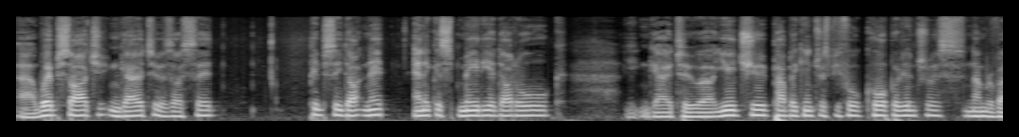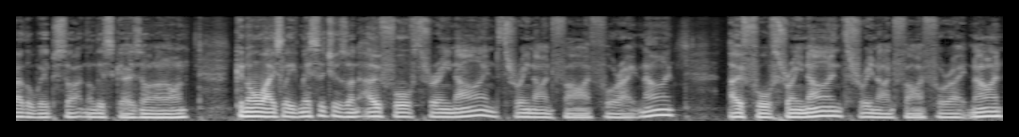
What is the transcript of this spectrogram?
Uh, websites you can go to, as I said, pibci.net, anarchistmedia.org, you can go to uh, YouTube, Public Interest Before Corporate Interest, a number of other websites, and the list goes on and on. You can always leave messages on 0439 395 489, 0439 395 489.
